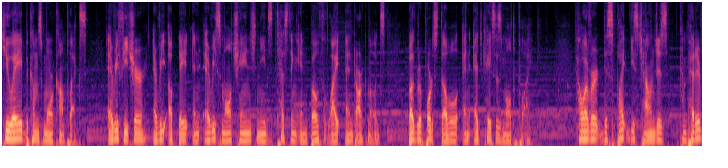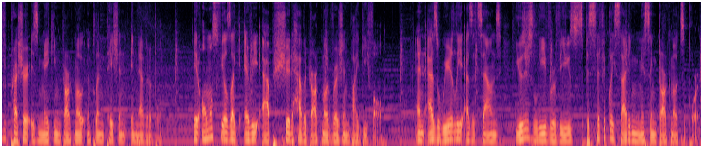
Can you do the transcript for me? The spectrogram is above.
QA becomes more complex. Every feature, every update, and every small change needs testing in both light and dark modes. Bug reports double and edge cases multiply. However, despite these challenges, competitive pressure is making dark mode implementation inevitable. It almost feels like every app should have a dark mode version by default. And as weirdly as it sounds, users leave reviews specifically citing missing dark mode support.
